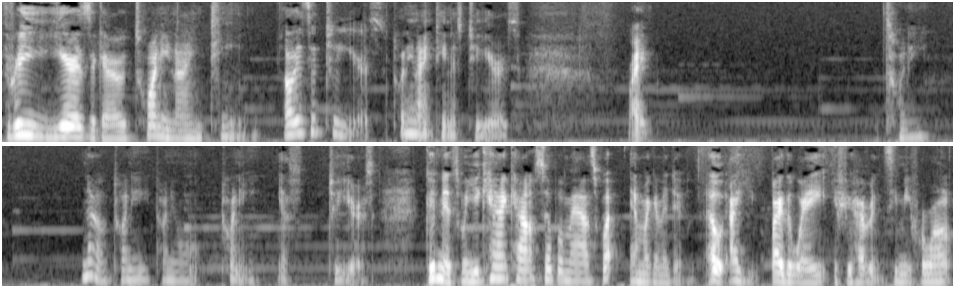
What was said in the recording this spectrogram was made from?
three years ago, 2019. Oh, is it two years? 2019 is two years. Right. 20. No, 20, 21, 20. Yes, two years. Goodness, when you can't count simple math, what am I going to do? Oh, I by the way, if you haven't seen me for a while,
